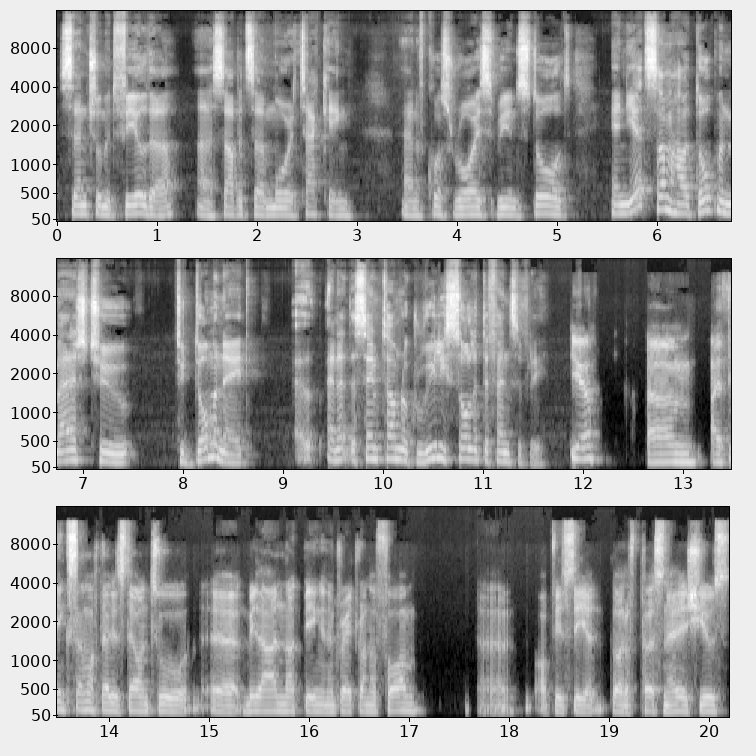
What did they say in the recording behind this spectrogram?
central midfielder, uh, Sabitzer more attacking, and of course Reus reinstalled. And yet somehow Dortmund managed to to dominate uh, and at the same time look really solid defensively. Yeah. Um, I think some of that is down to uh, Milan not being in a great run of form. Uh, obviously, a lot of personnel issues.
